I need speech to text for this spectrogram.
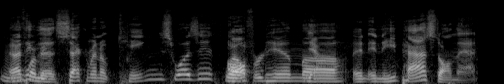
And I think the Sacramento Kings was it Well, offered him, yeah. uh, and, and he passed on that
